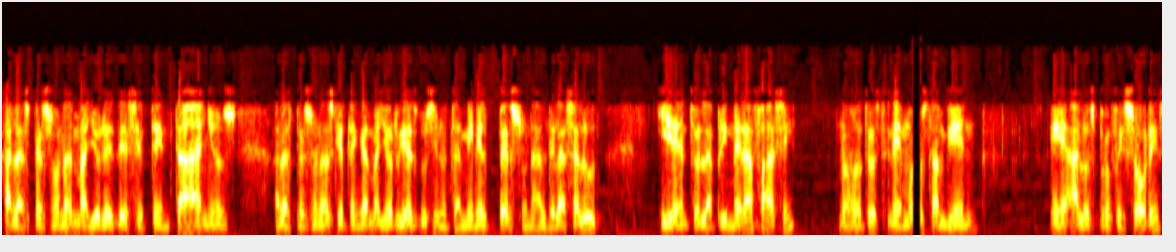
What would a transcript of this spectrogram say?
a las personas mayores de 70 años, a las personas que tengan mayor riesgo, sino también el personal de la salud. Y dentro de la primera fase, nosotros tenemos también eh, a los profesores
